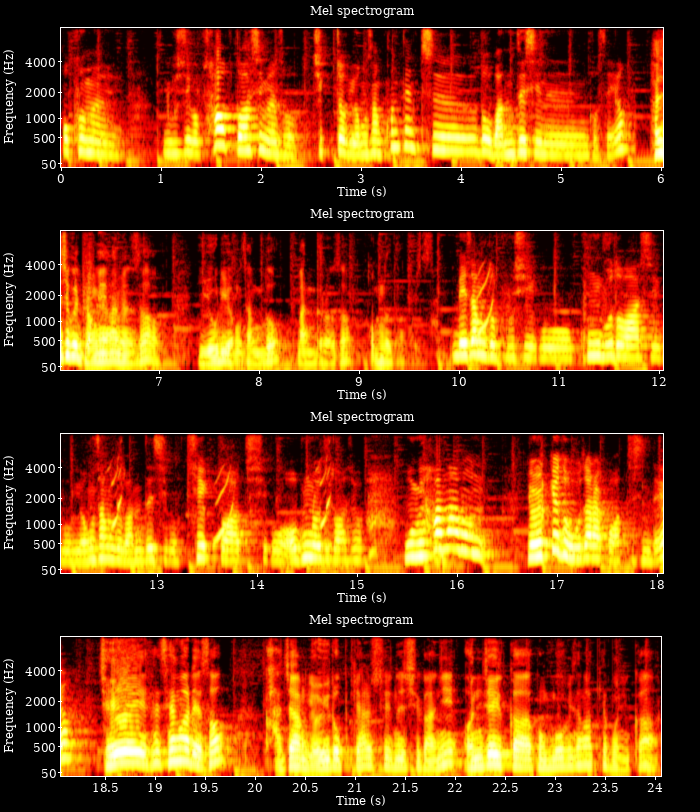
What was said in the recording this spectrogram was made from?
어, 그러면 요식업 사업도 하시면서 직접 영상 콘텐츠도 만드시는 거세요? 한식을 병행하면서 이 요리 영상도 만들어서 업로드하고 있습니다. 매장도 보시고 공부도 하시고 영상도 만드시고 기획도 하시고 업로드도 하시고 몸이 하나로 10개도 모자랄 것 같으신데요? 제 생활에서 가장 여유롭게 할 수 있는 시간이 언제일까 곰곰이 생각해 보니까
